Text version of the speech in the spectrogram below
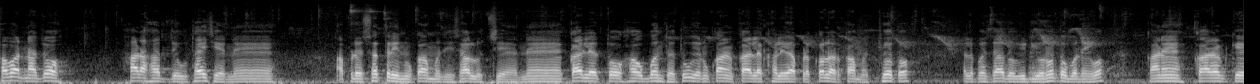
સવારના જો સાડા હાથ જેવું થાય છે ને આપણે છત્રીનું કામ હજી ચાલુ જ છે. અને કાલે તો સાવ બંધ હતું, એનું કારણ કાલે ખાલી આપણે કલર કામ જ થયો હતો. એટલે પછી જાદો વીડિયો નહોતો બનાવ્યો. કારણ કારણ કે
